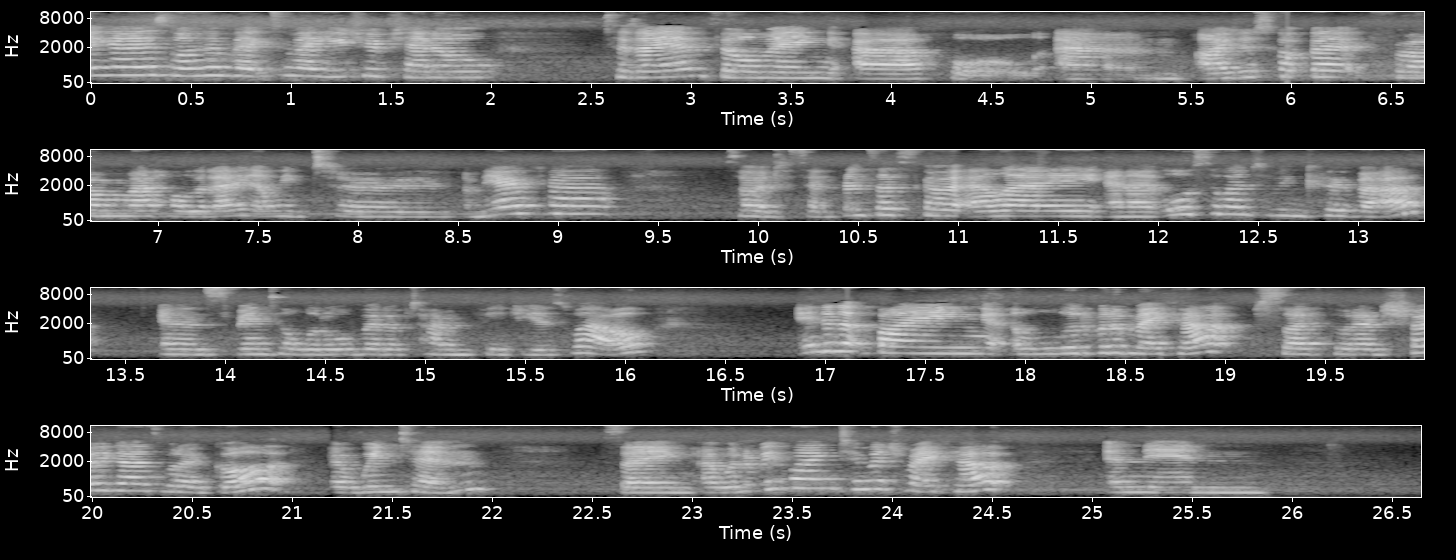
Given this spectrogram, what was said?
Hey guys, welcome back to my YouTube channel. Today I'm filming a haul. Um, I just got back from my holiday. I went to America, so I went to San Francisco, LA, and I also went to Vancouver and then spent a little bit of time in Fiji as well. Ended up buying a little bit of makeup, so I thought I'd show you guys what I got. I went in saying I wouldn't be buying too much makeup, and then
